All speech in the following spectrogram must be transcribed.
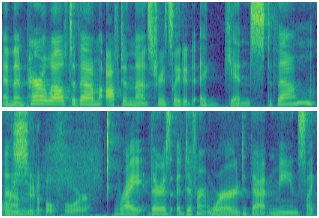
And then parallel to them, often that's translated against them. Or Um, suitable for. right. There's a different word that means like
